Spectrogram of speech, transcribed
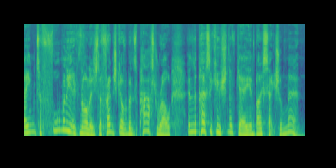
aim to formally acknowledge the French government's past role in the persecution of gay and bisexual men.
